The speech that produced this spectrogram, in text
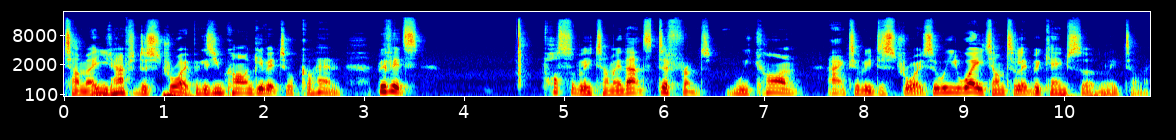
tameh, you'd have to destroy it because you can't give it to a kohen. But if it's possibly tameh, that's different. We can't actively destroy it. So we wait until it became certainly tameh.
